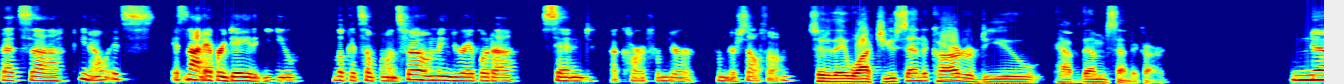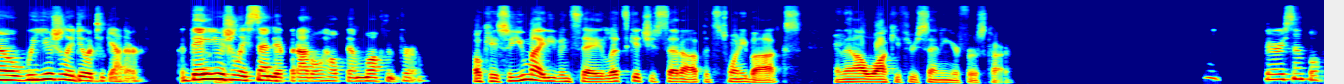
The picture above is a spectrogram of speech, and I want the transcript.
that's uh you know it's it's not every day that you look at someone's phone and you're able to send a card from your from your cell phone. So do they watch you send a card or do you have them send a card? No, we usually do it together. They usually send it, but I will help them walk them through. Okay, so you might even say, let's get you set up. It's 20 bucks, and then I'll walk you through sending your first card. Hmm, very simple.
